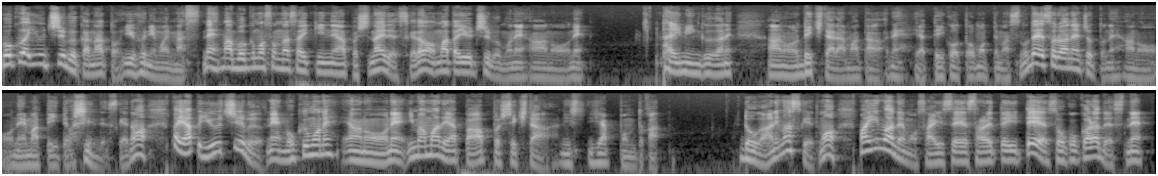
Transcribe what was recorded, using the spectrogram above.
僕は YouTube かなというふうに思います。ね、まあ僕もそんな最近ね、アップしてないですけど、また YouTube もね、あのね、タイミングがね、あの、できたらまたね、やっていこうと思ってますので、それはね、ちょっとね、あのね、待っていてほしいんですけども、まあ、やっぱ YouTube ね、僕もね、あのね、今までやっぱアップしてきた200本とか動画ありますけれども、まあ、今でも再生されていて、そこからですね、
